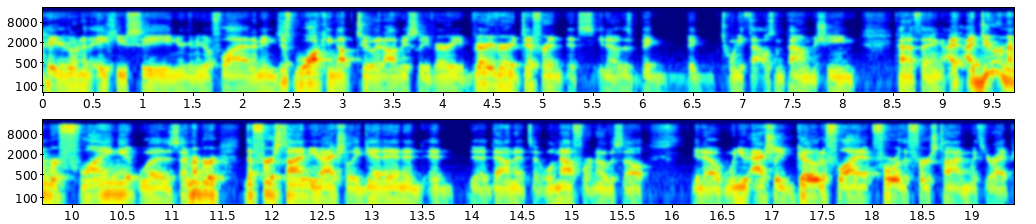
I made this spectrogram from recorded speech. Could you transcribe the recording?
hey, you're going to the AQC and you're going to go fly it. I mean, just walking up to it, obviously, very, very, very different. It's you know this big, big twenty thousand pound machine kind of thing. I, I, do remember flying it was. I remember the first time you actually get in and, and uh, down at well now Fort Novosel you know, when you actually go to fly it for the first time with your IP,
